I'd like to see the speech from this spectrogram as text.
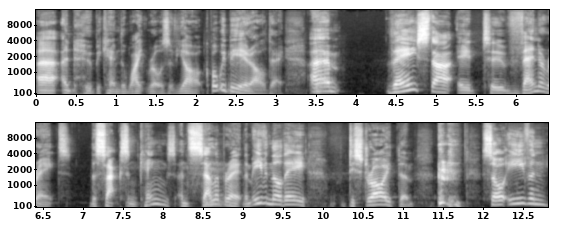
uh, and who became the White Rose of York. But we'd be here all day. Um, They started to venerate the Saxon kings and celebrate them, even though they destroyed them. so even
